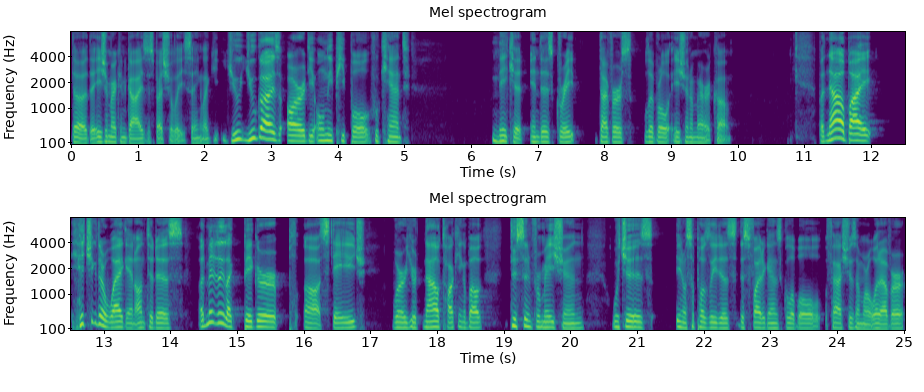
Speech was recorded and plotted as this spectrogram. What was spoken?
the the Asian American guys especially saying like you you guys are the only people who can't make it in this great diverse liberal Asian America. But now by hitching their wagon onto this admittedly like bigger uh, stage where you're now talking about disinformation, which is you know supposedly this this fight against global fascism or whatever.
